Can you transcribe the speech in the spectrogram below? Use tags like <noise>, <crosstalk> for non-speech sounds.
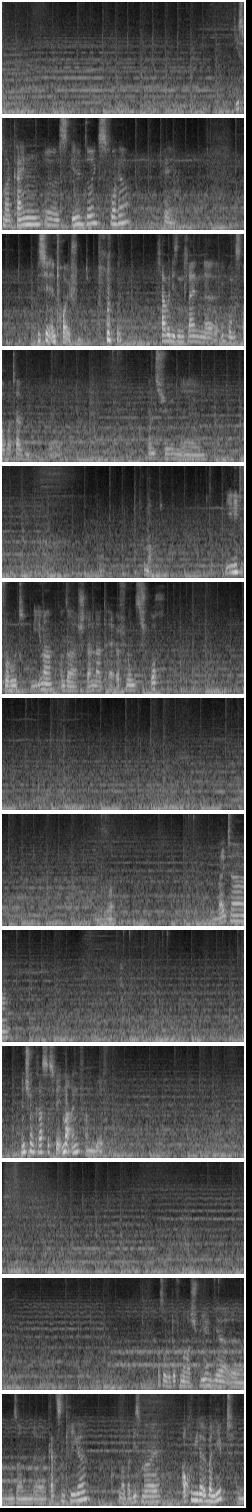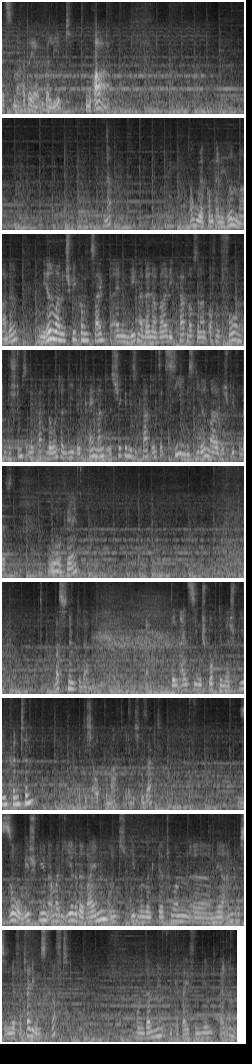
Diesmal kein äh, Skill-Drinks vorher. Okay bisschen enttäuschend. <laughs> ich habe diesen kleinen äh, Übungsroboter ganz schön äh, gemocht. Die Elite vor Hut, wie immer, unser Standard-Eröffnungsspruch. So. Weiter finde schon krass, dass wir immer anfangen dürfen. Achso, wir dürfen noch was spielen hier, äh, unseren äh, Katzenkrieger. Haben aber diesmal auch wieder überlebt. Im letzten Mal hat er ja überlebt. Uha! Na? Oh, da kommt eine Hirnmade. Wenn die Hirnwand ins Spiel kommt, zeigt ein Gegner deiner Wahl die Karten auf seiner Hand offen vor und du bestimmst eine Karte darunter, die kein Land ist. Schicke diese Karte ins Exil, bis die Hirnmale das Spiel verlässt. Oh, okay. Was nimmt er dann? Ja, den einzigen Spruch, den wir spielen könnten. Hätte ich auch gemacht, ehrlich gesagt. So, wir spielen aber die Ehre der Reihen und geben unseren Kreaturen äh, mehr Angriffs- und mehr Verteidigungskraft. Und dann greifen wir mit allen an.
